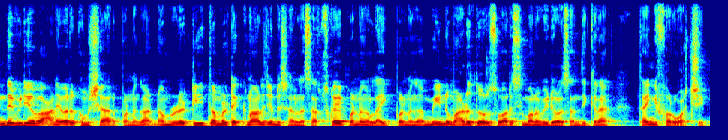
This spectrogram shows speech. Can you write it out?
இந்த வீடியோவை அனைவருக்கும் ஷேர் பண்ணுங்கள் நம்மளோட டி தமிழ் டெக்னாலஜி சேனலை சப்ஸ்கிரைப் பண்ணுங்கள் லைக் பண்ணுங்கள் மீண்டும் அடுத்த ஒரு சுவாரஸ்யமான வீடியோவை சந்திக்கிறேன். தேங்க்யூ ஃபார் வாட்சிங்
